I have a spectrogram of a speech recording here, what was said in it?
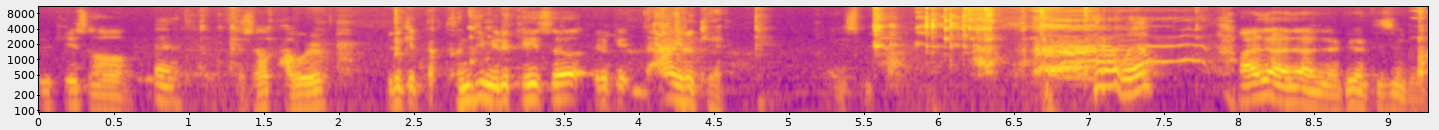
이렇게 해서, 네. 이렇게 해서 밥을, 이렇게 딱 던지면 이렇게 해서, 이렇게, 딱 이렇게. 알겠습니다. 하라고요? 아니, 아니, 아니, 그냥 드시면 돼요.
